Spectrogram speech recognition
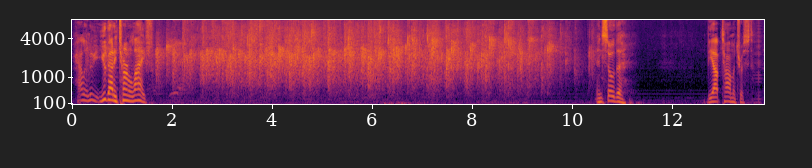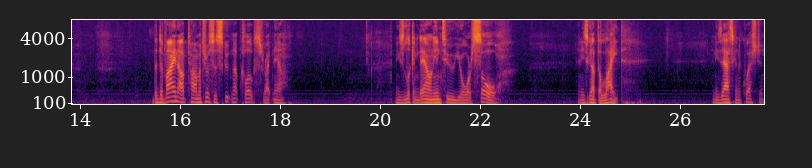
Hallelujah. You got eternal life. And so the the optometrist the divine optometrist is scooting up close right now. He's looking down into your soul. And he's got the light. And he's asking a question.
